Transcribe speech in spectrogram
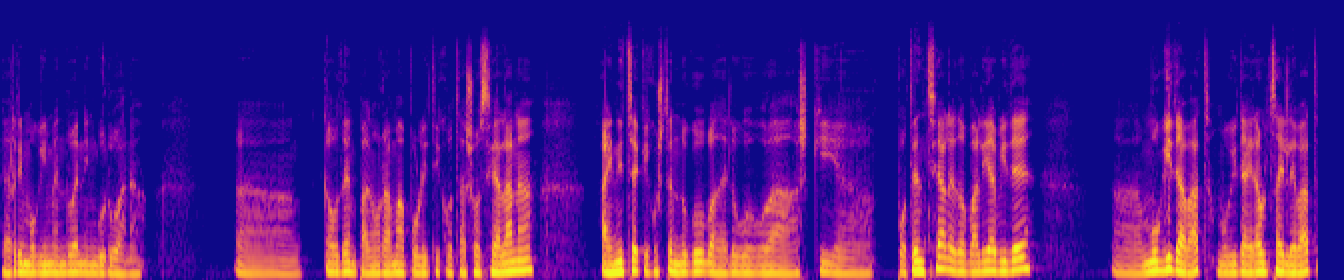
herri mugimenduen inguruana. Gauden panorama politiko eta sozialana, hainitzek ikusten dugu badelugu aski potentzial edo baliabide uh, mugida bat, mugida iraultzaile bat,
